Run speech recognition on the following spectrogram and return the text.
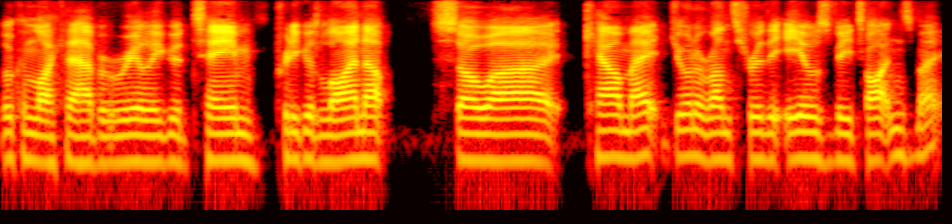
looking like they have a really good team, pretty good lineup. So, uh, Cal, mate, do you want to run through the Eels v Titans, mate?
